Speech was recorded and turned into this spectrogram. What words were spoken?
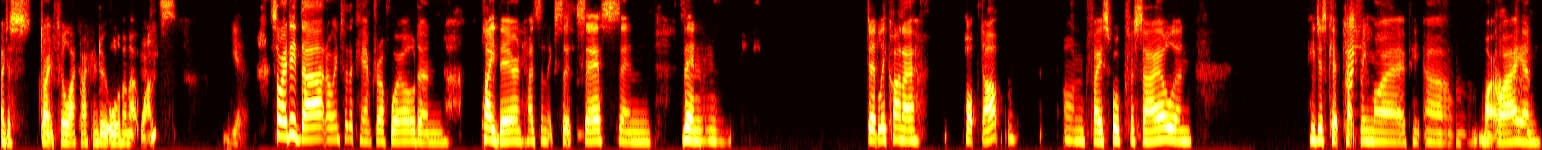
I just don't feel like I can do all of them at once. Yeah. So I did that. I went to the camp draft world and played there and had some success and then deadly kind of popped up on facebook for sale and he just kept catching my um, my eye and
